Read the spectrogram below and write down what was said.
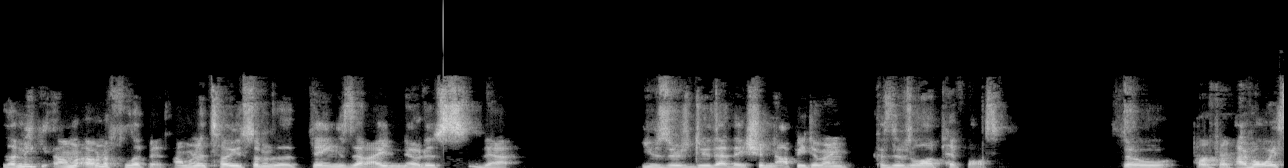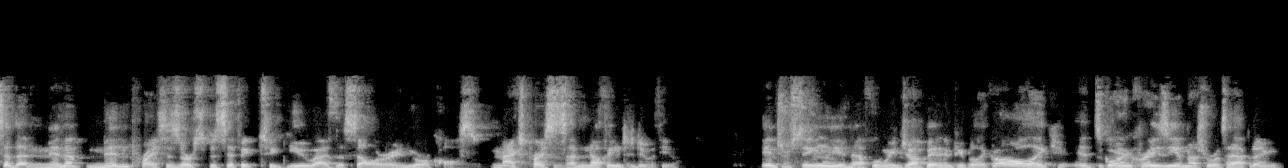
Let me. I'm, I'm going to flip it. I'm going to tell you some of the things that I notice that users do that they should not be doing because there's a lot of pitfalls. So perfect. I've always said that min, min prices are specific to you as the seller and your costs. Max prices have nothing to do with you. Interestingly enough, when we jump in and people are like, oh, like it's going crazy, I'm not sure what's happening.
